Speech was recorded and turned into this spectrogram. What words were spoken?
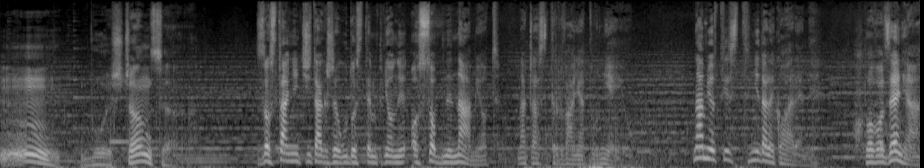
Mmm, błyszcząca. Zostanie ci także udostępniony osobny namiot na czas trwania turnieju. Namiot jest niedaleko areny. Powodzenia!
